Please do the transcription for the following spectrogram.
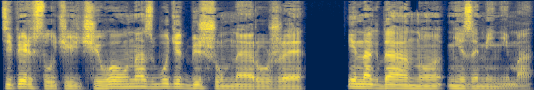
Теперь в случае чего у нас будет бесшумное оружие, иногда оно незаменимо.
